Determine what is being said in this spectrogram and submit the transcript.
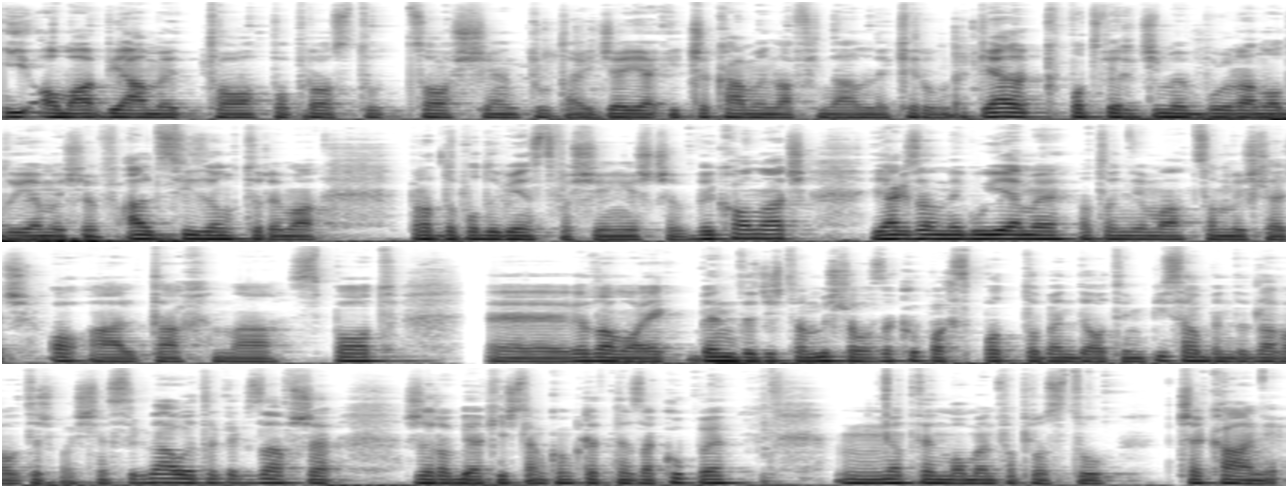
i omawiamy to po prostu, co się tutaj dzieje i czekamy na finalny kierunek. Jak potwierdzimy run, ładujemy się w alt season, który ma prawdopodobieństwo się jeszcze wykonać. Jak zanegujemy, no to nie ma co myśleć o altach na spot. E, wiadomo, jak będę gdzieś tam myślał o zakupach spot, to będę o tym pisał, będę dawał też właśnie sygnały, tak jak zawsze, że robię jakieś tam konkretne zakupy. Mm, Na ten moment po prostu czekanie.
